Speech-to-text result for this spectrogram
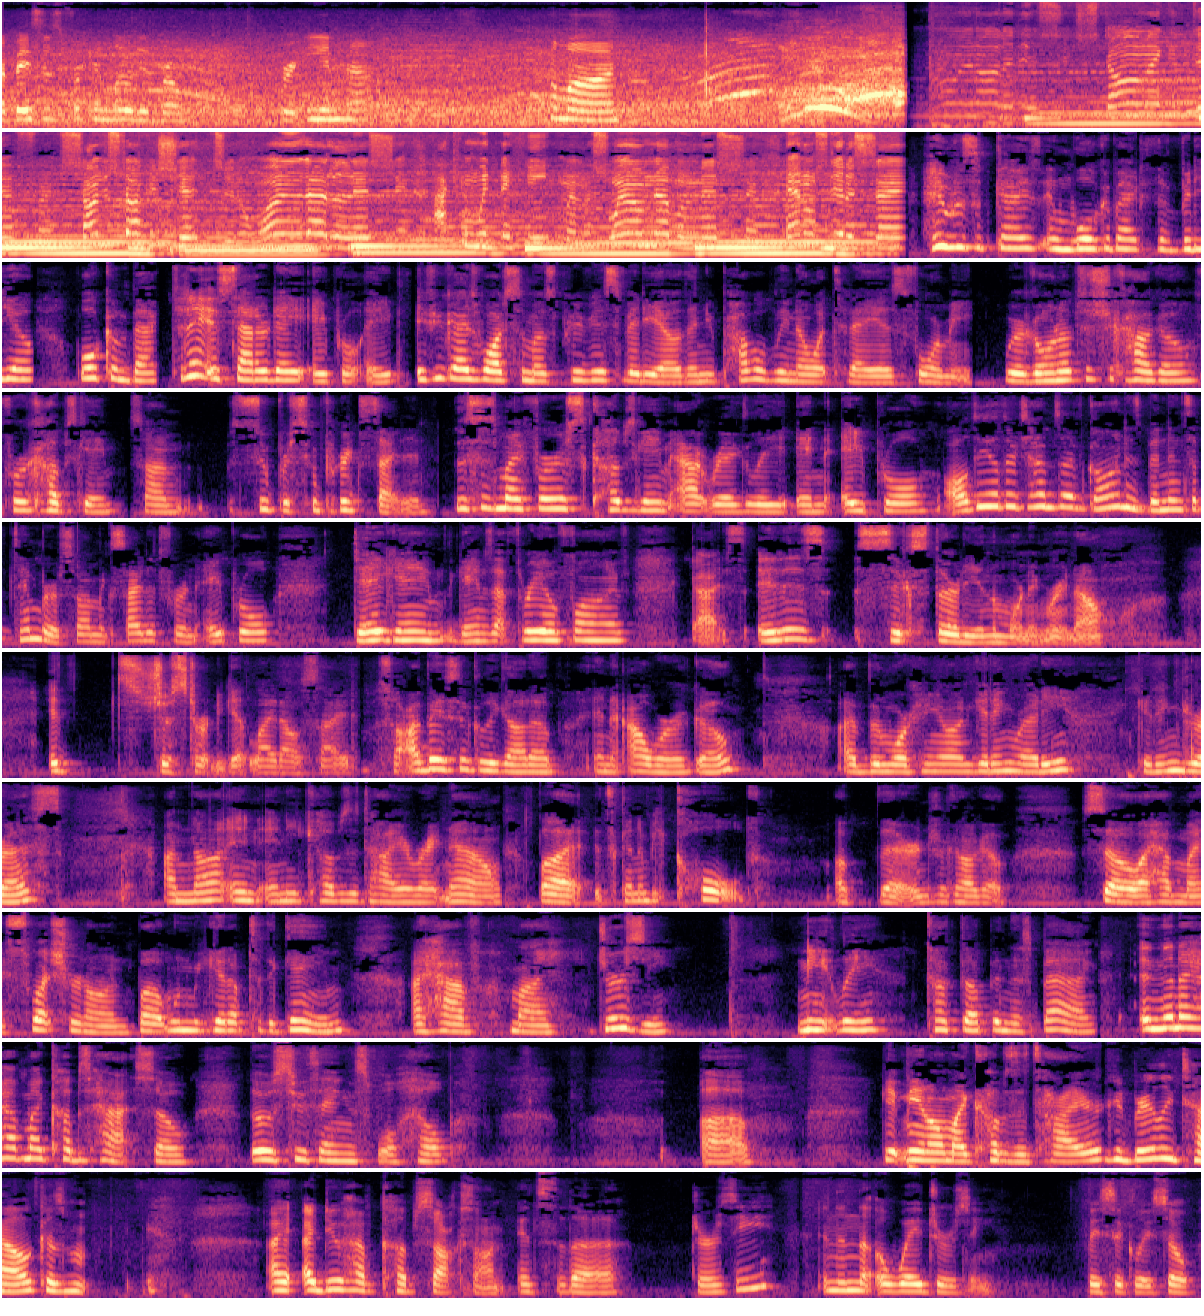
Alright, base is freaking loaded, bro. For Ian Happ. Come on. I'm just talking shit to the ones that listen. I can with the heat, man. I swear I'm never missing, and I'm still the same. Hey, what is up guys and welcome back to the video. Welcome back. Today is Saturday, April 8th. If you guys watched the most previous video, then you probably know what today is for me. We're going up to Chicago for a Cubs game, so I'm super, super excited. This is my first Cubs game at Wrigley in April. All the other times I've gone has been in September, so I'm excited for an April day game. The game's at 3.05. Guys, it is 6.30 in the morning right now. It's just starting to get light outside. So I basically got up an hour ago. I've been working on getting ready, getting dressed. I'm not in any Cubs attire right now, but it's gonna be cold up there in Chicago. So I have my sweatshirt on, but when we get up to the game, I have my jersey neatly tucked up in this bag. And then I have my Cubs hat, so those two things will help uh, get me in all my Cubs attire. You can barely tell because I, I do have Cubs socks on. It's the jersey and then the away jersey, basically. So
